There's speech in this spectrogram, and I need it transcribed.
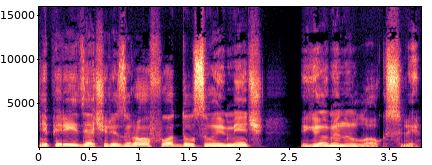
и, перейдя через ров, отдал свой меч — Йомену Локсли.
